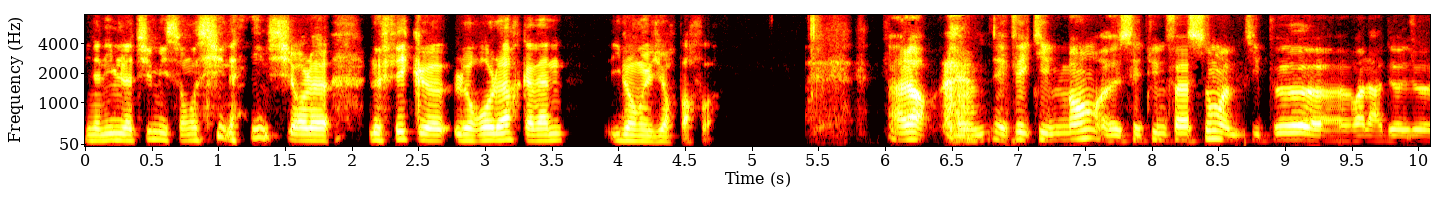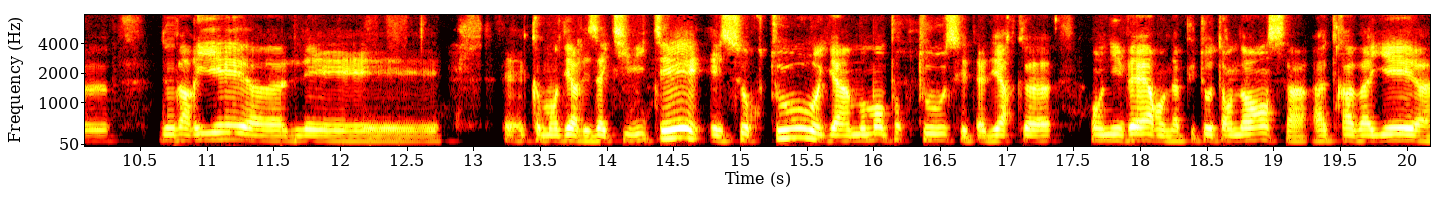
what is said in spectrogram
unanimes là-dessus, mais ils sont aussi unanimes sur le, fait que le roller, quand même, il en dur parfois. Alors, effectivement, euh, c'est une façon un petit peu euh, voilà, de, varier euh, les, euh, comment dire, les activités et surtout, il y a un moment pour tout. C'est-à-dire qu'en hiver, on a plutôt tendance à, travailler euh,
